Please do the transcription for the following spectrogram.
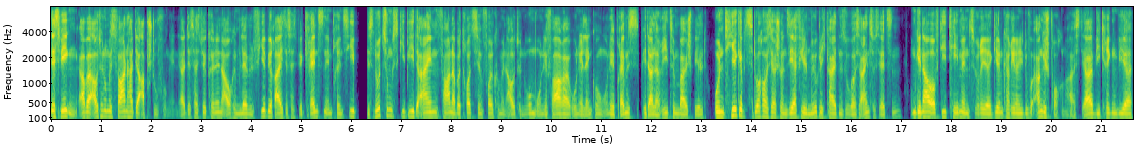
Deswegen, aber autonomes Fahren hat ja Abstufungen. Ja. Das heißt, wir können auch im Level 4 Bereich, das heißt, wir grenzen im Prinzip das Nutzungsgebiet ein, fahren aber trotzdem vollkommen autonom, ohne Fahrer, ohne Lenkung, ohne Bremspedalerie zum Beispiel. Und hier gibt es durchaus ja schon sehr viele Möglichkeiten, sowas einzusetzen, um genau auf die Themen zu reagieren, Karina, die du angesprochen hast. Ja, wie kriegen wir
